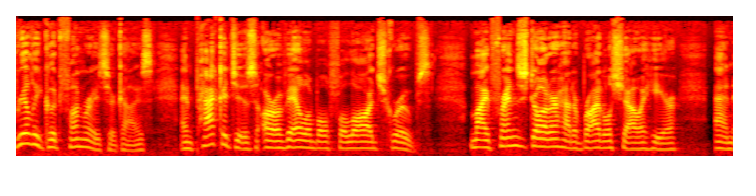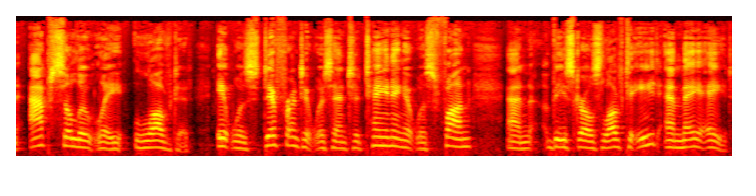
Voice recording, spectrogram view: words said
really good fundraiser, guys, and packages are available for large groups. My friend's daughter had a bridal shower here and absolutely loved it. It was different, it was entertaining, it was fun, and these girls love to eat, and they ate.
